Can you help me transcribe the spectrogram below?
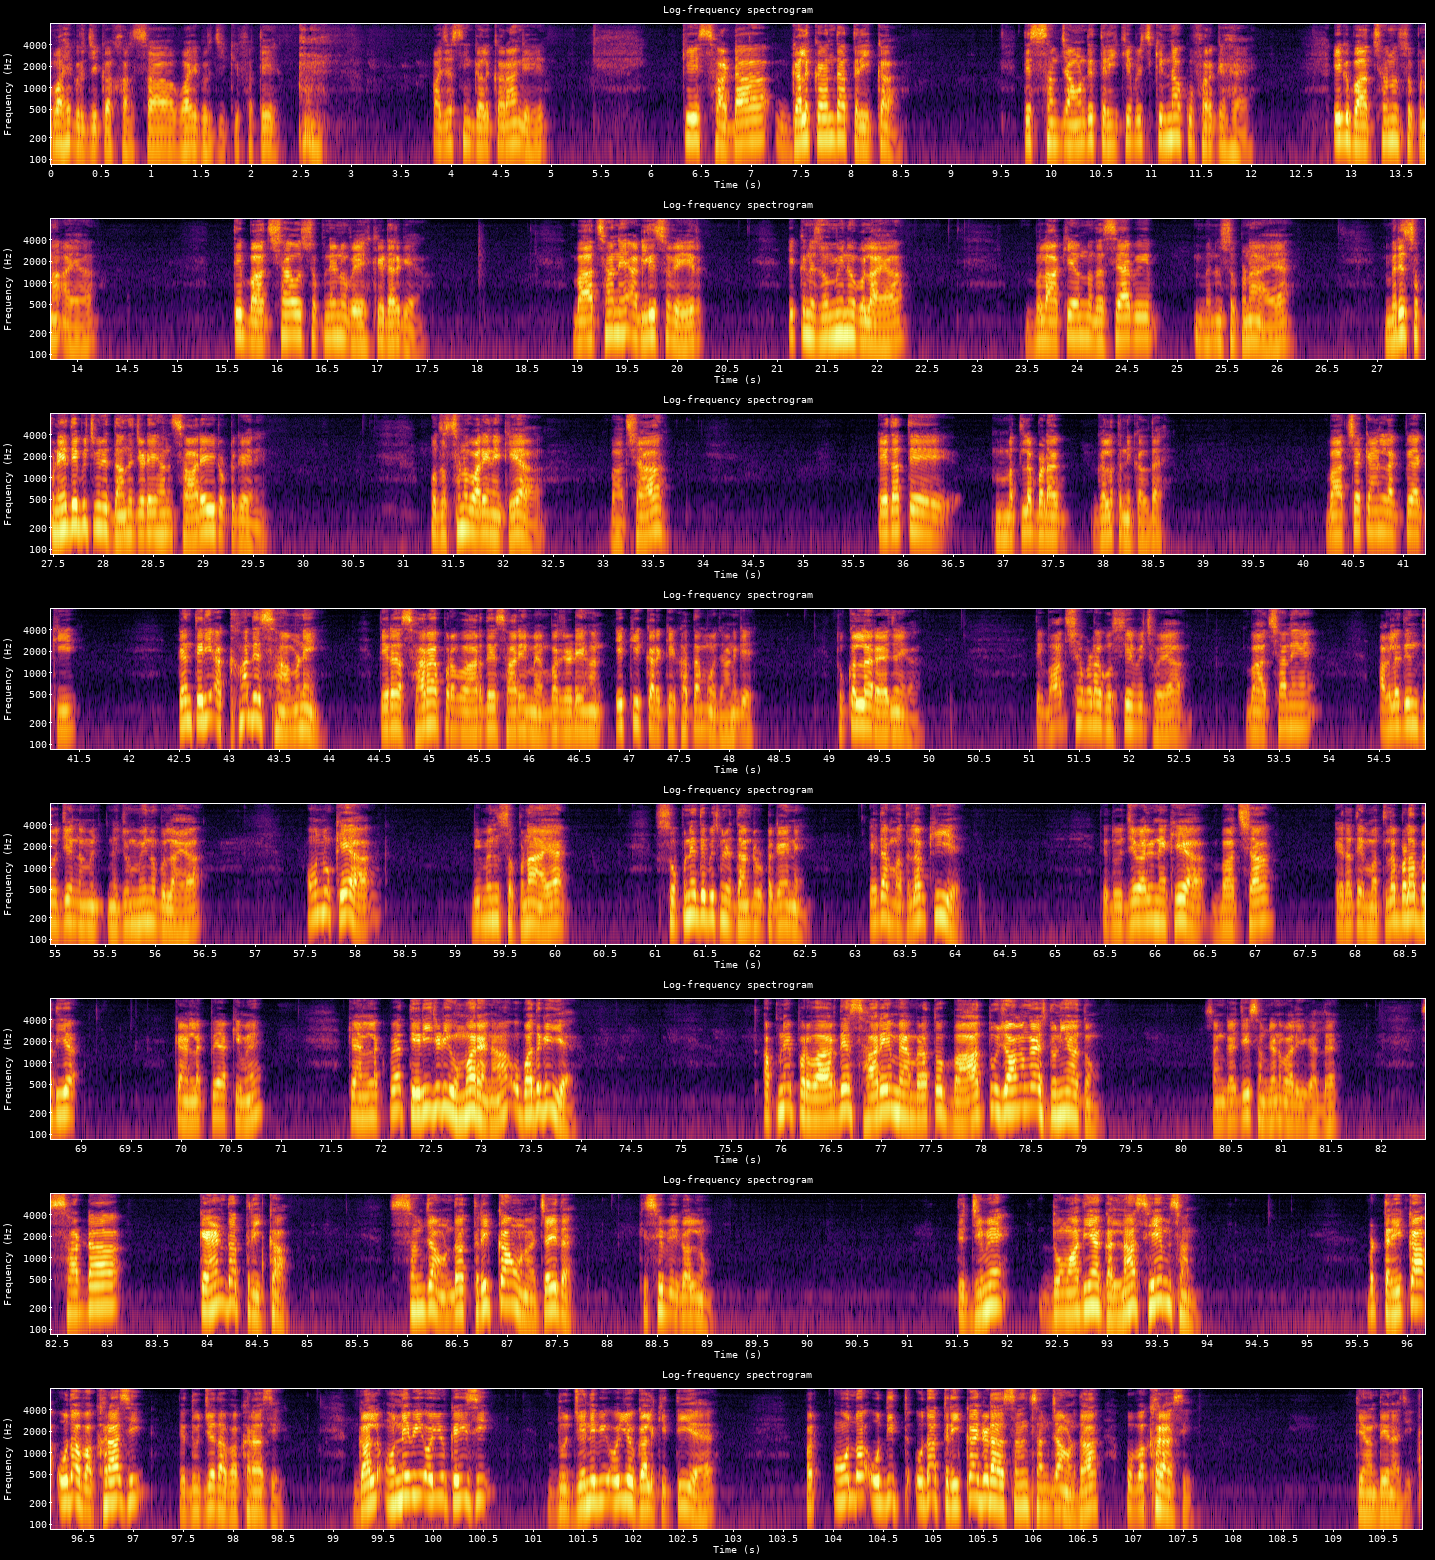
ਵਾਹਿਗੁਰੂ ਜੀ ਕਾ ਖਾਲਸਾ, ਵਾਹਿਗੁਰੂ ਜੀ ਕੀ ਫਤਿਹ। ਅੱਜ ਅਸੀਂ ਗੱਲ ਕਰਾਂਗੇ ਕਿ ਸਾਡਾ ਗੱਲ ਕਰਨ ਦਾ ਤਰੀਕਾ ਤੇ ਸਮਝਾਉਣ ਦੇ ਤਰੀਕੇ ਵਿੱਚ ਕਿੰਨਾ ਕੁ ਫ਼ਰਕ ਹੈ। ਇੱਕ ਬਾਦਸ਼ਾਹ ਨੂੰ ਸੁਪਨਾ ਆਇਆ ਤੇ ਬਾਦਸ਼ਾਹ ਉਸ ਸੁਪਨੇ ਨੂੰ ਵੇਖ ਕੇ ਡਰ ਗਿਆ। ਬਾਦਸ਼ਾਹ ਨੇ ਅਗਲੀ ਸਵੇਰ ਇੱਕ ਨਜ਼ੂਮੀ ਨੂੰ ਬੁਲਾਇਆ। ਬੁਲਾ ਕੇ ਉਹਨੂੰ ਦੱਸਿਆ ਵੀ ਮੈਨੂੰ ਸੁਪਨਾ ਆਇਆ। ਮੇਰੇ ਸੁਪਨੇ ਦੇ ਵਿੱਚ ਮੇਰੇ ਦੰਦ ਜਿਹੜੇ ਹਨ, ਸਾਰੇ ਹੀ ਟੁੱਟ ਗਏ ਨੇ। ਉਹ ਦੱਸਣ ਵਾਲੇ ਨੇ ਕਿਹਾ, ਬਾਦਸ਼ਾਹ, ਇਹਦਾ ਤੇ ਮਤਲਬ ਬੜਾ ਗਲਤ ਨਿਕਲਦਾ ਹੈ। ਬਾਦਸ਼ਾਹ ਕਹਿਣ ਲੱਗ ਪਿਆ ਕਿ, ਕਹਿੰਦੇ ਤੇਰੀ ਅੱਖਾਂ ਦੇ ਸਾਹਮਣੇ ਤੇਰਾ ਸਾਰਾ ਪਰਿਵਾਰ ਦੇ ਸਾਰੇ ਮੈਂਬਰ ਜਿਹੜੇ ਹਨ, ਇੱਕ ਇੱਕ ਕਰਕੇ ਖਤਮ ਹੋ ਜਾਣਗੇ। ਤੂੰ ਇਕੱਲਾ ਰਹਿ ਜਾਏਗਾ। ਤੇ ਬਾਦਸ਼ਾਹ ਬੜਾ ਗੁੱਸੇ ਵਿੱਚ ਹੋਇਆ। ਬਾਦਸ਼ਾਹ ਨੇ ਅਗਲੇ ਦਿਨ ਦੂਜੇ ਨਮ- ਨਜੂਮੀ ਨੂੰ ਬੁਲਾਇਆ। ਉਹਨੂੰ ਕਿਹਾ ਵੀ, ਮੈਨੂੰ ਸੁਪਨਾ ਆਇਆ ਸੁਪਨੇ ਦੇ ਵਿੱਚ ਮੇਰੇ ਦੰਦ ਟੁੱਟ ਗਏ ਨੇ। ਇਹਦਾ ਮਤਲਬ ਕੀ ਹੈ? ਤੇ ਦੂਜੇ ਵਾਲੇ ਨੇ ਕਿਹਾ, ਬਾਦਸ਼ਾਹ, ਇਹਦਾ ਤੇ ਮਤਲਬ ਬੜਾ ਵਧੀਆ। ਕਹਿਣ ਲੱਗ ਪਿਆ, ਕਿਵੇਂ? ਕਹਿਣ ਲੱਗ ਪਿਆ, ਤੇਰੀ ਜਿਹੜੀ ਉਮਰ ਹੈ ਨਾ, ਉਹ ਵੱਧ ਗਈ ਹੈ। ਆਪਣੇ ਪਰਿਵਾਰ ਦੇ ਸਾਰੇ ਮੈਂਬਰਾਂ ਤੋਂ ਬਾਅਦ ਤੂੰ ਜਾਵੇਂਗਾ ਇਸ ਦੁਨੀਆ ਤੋਂ। ਸੰਗਤ ਜੀ, ਸਮਝਣ ਵਾਲੀ ਗੱਲ ਹੈ। ਸਾਡਾ ਕਹਿਣ ਦਾ ਤਰੀਕਾ, ਸਮਝਾਉਣ ਦਾ ਤਰੀਕਾ ਹੋਣਾ ਚਾਹੀਦਾ ਕਿਸੇ ਵੀ ਗੱਲ ਨੂੰ। ਤੇ ਜਿਵੇਂ ਦੋਵਾਂ ਦੀਆਂ ਗੱਲਾਂ ਸੇਮ ਸਨ। ਬਟ ਤਰੀਕਾ ਉਹਦਾ ਵੱਖਰਾ ਸੀ ਤੇ ਦੂਜੇ ਦਾ ਵੱਖਰਾ ਸੀ। ਗੱਲ ਉਹਨੇ ਵੀ ਉਹੀਓ ਕਹੀ ਸੀ, ਦੂਜੇ ਨੇ ਵੀ ਉਹੀਓ ਗੱਲ ਕੀਤੀ ਹੈ, ਪਰ ਉਹਦਾ, ਉਹਦੀ, ਉਹਦਾ ਤਰੀਕਾ ਜਿਹੜਾ ਸੰ, ਸਮਝਾਉਣ ਦਾ ਉਹ ਵੱਖਰਾ ਸੀ। ਧਿਆਨ ਦੇਣਾ ਜੀ।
